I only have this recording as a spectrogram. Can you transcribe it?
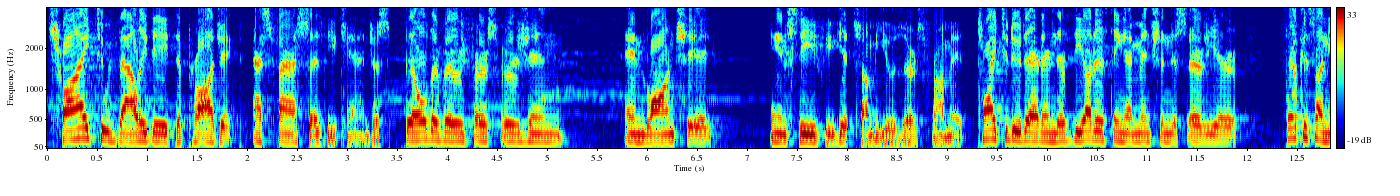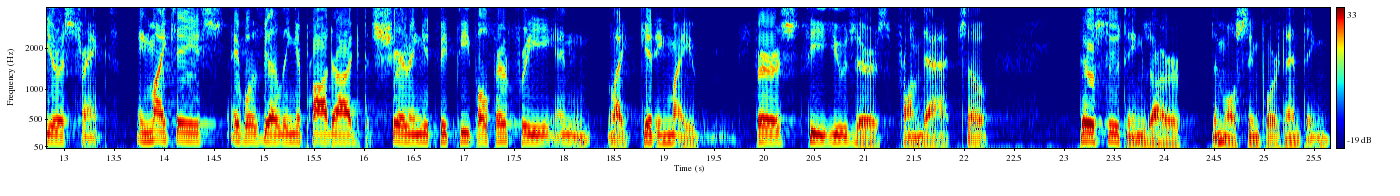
Try to validate the project as fast as you can. Just build the very first version and launch it and see if you get some users from it. Try to do that. And the, the other thing I mentioned this earlier, focus on your strengths. In my case, it was building a product, sharing it with people for free and like getting my first few users from that. So those two things are the most important thing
